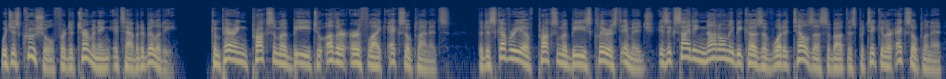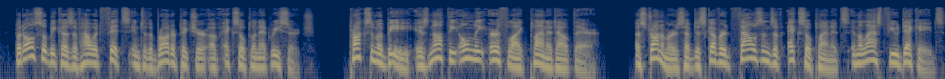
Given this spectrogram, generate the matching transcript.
which is crucial for determining its habitability. Comparing Proxima b to other Earth-like exoplanets, the discovery of Proxima b's clearest image is exciting not only because of what it tells us about this particular exoplanet, but also because of how it fits into the broader picture of exoplanet research. Proxima b is not the only Earth-like planet out there. Astronomers have discovered thousands of exoplanets in the last few decades,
